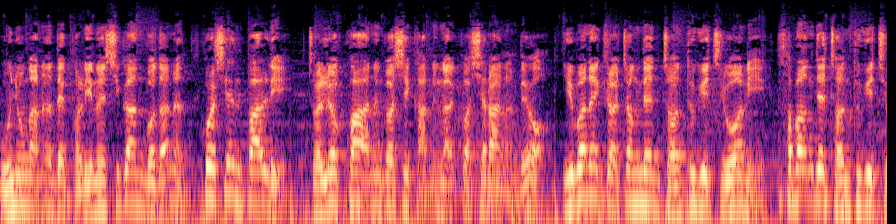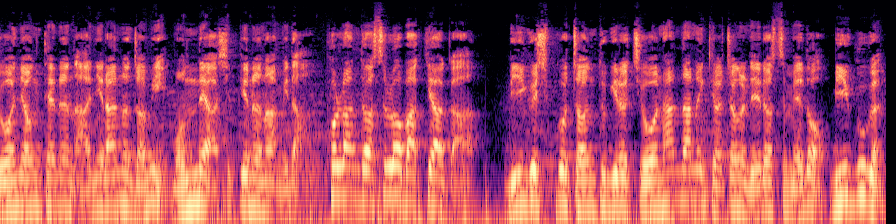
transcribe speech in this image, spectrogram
운용하는 데 걸리는 시간보다는 훨씬 빨리 전력화하는 것이 가능할 것이라는데요. 이번에 결정된 전투기 지원이 서방제 전투기 지원 형태는 아니라는 점이 못내 아쉽기는 합니다. 폴란드와 슬로바키아가 미그 19 전투기를 지원한다는 결정을 내렸음에도 미국은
